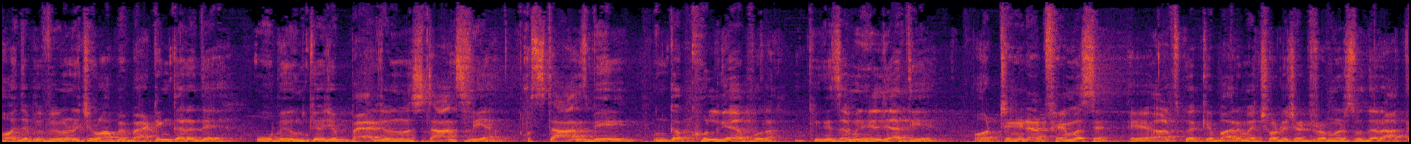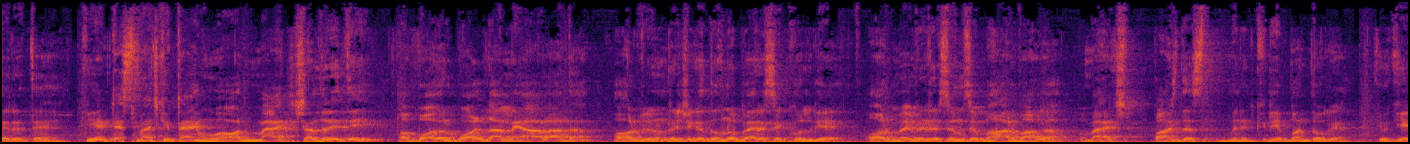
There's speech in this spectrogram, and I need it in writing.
और जब विमन रिचर्ड वहाँ पे बैटिंग कर रहे थे, वो भी उनके जो पैर जो उन्होंने स्टांस लिया, वो स्टांस भी उनका खुल गया पूरा, क्योंकि ज़मीन हिल जाती है। और ट्रिनिडाड फ़ेमस है, ये अर्थक्वेक के बारे में छोटे छोटे ड्रमर्स उधर आते रहते हैं। ये टेस्ट मैच के टाइम हुआ, और मैच चल रही थी, और बॉलर बॉल डालने आ रहा था, और विरुण रिचर्ड के दोनों पैर से खुल गए, और मैं भी ड्रेसिंग से बाहर भागा। मैच पाँच दस मिनट के लिए बंद हो गया, क्योंकि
